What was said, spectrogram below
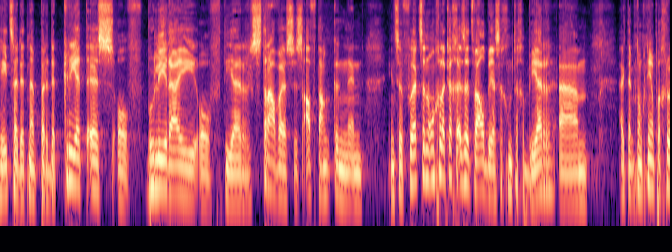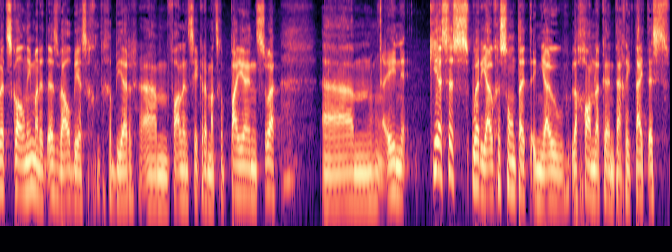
het sy dit nou per dekreet is of boelery of deur strawwe soos afdanking en ensovoorts en ongelukkig is dit wel besig om te gebeur. Ehm um, ek dink nog nie op 'n groot skaal nie, maar dit is wel besig om te gebeur ehm um, veral in sekere maatskappye en so. Ehm um, en keuses oor jou gesondheid en jou liggaamlike integriteit is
